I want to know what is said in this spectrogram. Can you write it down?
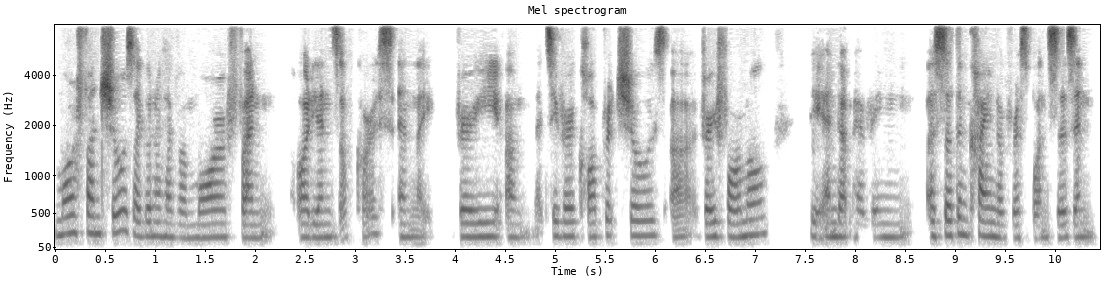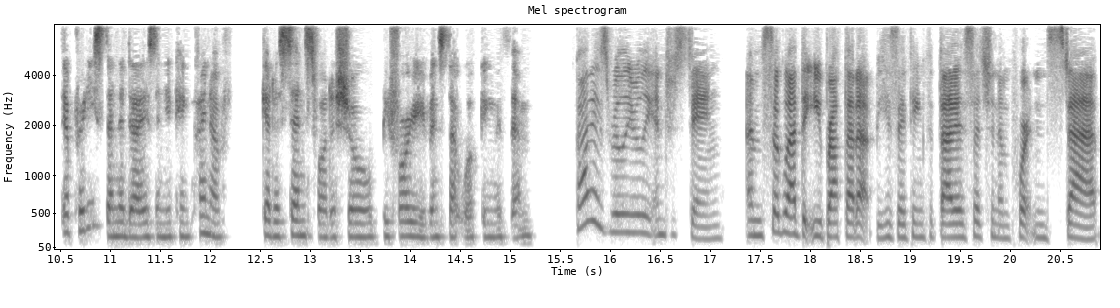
more fun shows are going to have a more fun audience, of course, and like very, um, let's say, very corporate shows, uh, very formal. They end up having a certain kind of responses, and they're pretty standardized, and you can kind of get a sense for the show before you even start working with them. That is really, really interesting. I'm so glad that you brought that up because I think that that is such an important step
